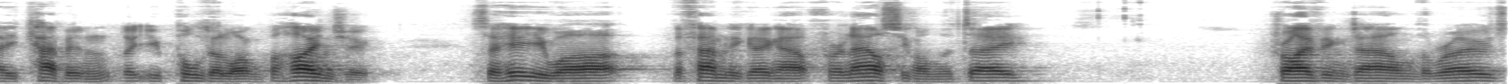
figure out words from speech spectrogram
a cabin that you pulled along behind you. So here you are, the family going out for an outing on the day, driving down the road,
